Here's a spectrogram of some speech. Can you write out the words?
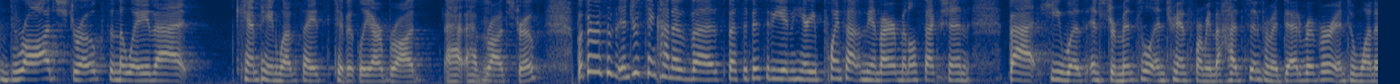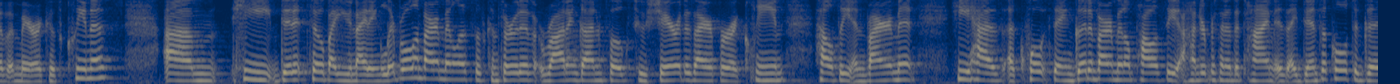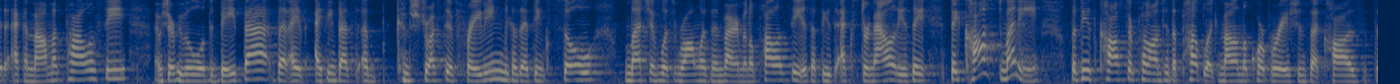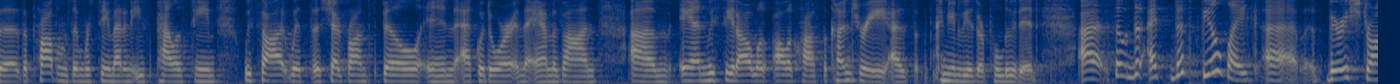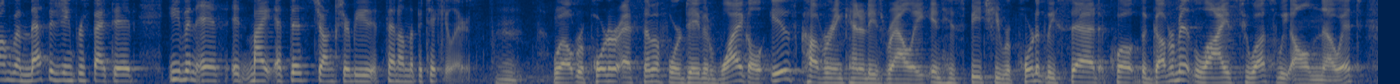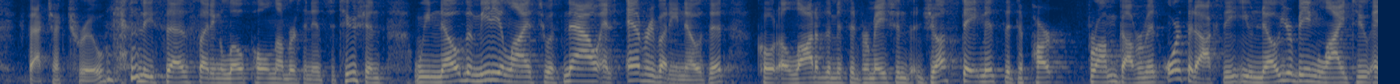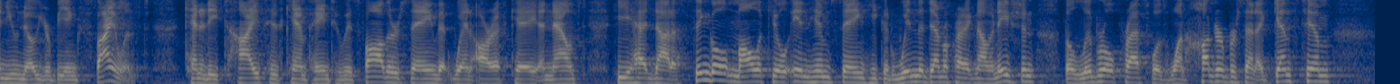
broad strokes in the way that campaign websites typically are broad have mm-hmm. broad strokes. But there was this interesting kind of uh, specificity in here. He points out in the environmental section that he was instrumental in transforming the Hudson from a dead river into one of America's cleanest. Um, he did it so by uniting liberal environmentalists with conservative rod and gun folks who share a desire for a clean, healthy environment. He has a quote saying, Good environmental policy 100% of the time is identical to good economic policy. I'm sure people will debate that, but I, I think that's a constructive framing because I think so much of what's what's wrong with environmental policy is that these externalities they they cost money, but these costs are put onto the public, not on the corporations that cause the the problems. And we're seeing that in East Palestine. We saw it with the Chevron spill in Ecuador in the Amazon, um, and we see it all all across the country as communities are polluted. Uh, so th- I, this feels like uh, very strong from a messaging perspective, even if it might at this juncture be thin on the particulars. Mm. Well, reporter at Semafor David Weigel is covering Kennedy's rally. In his speech, he reportedly said, quote, the government lies to us, we all know it. Fact check true. Kennedy says, citing low poll numbers in institutions, we know the media lies to us now, and everybody knows it. Quote, a lot of the misinformation's just statements that depart from government orthodoxy. You know you're being lied to and you know you're being silenced. Kennedy ties his campaign to his father, saying that when RFK announced he had not a single molecule in him saying he could win the Democratic nomination, the liberal press was 100% against him.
